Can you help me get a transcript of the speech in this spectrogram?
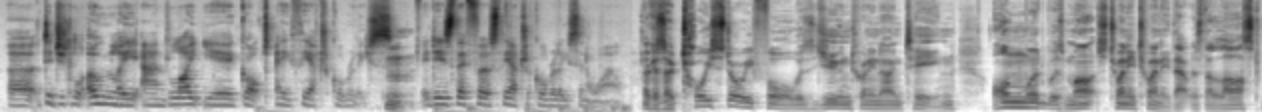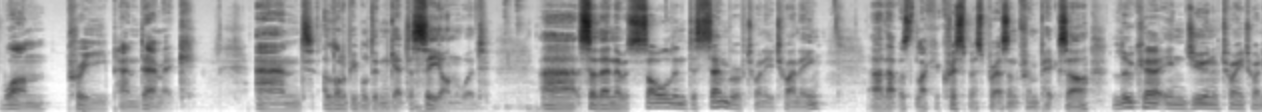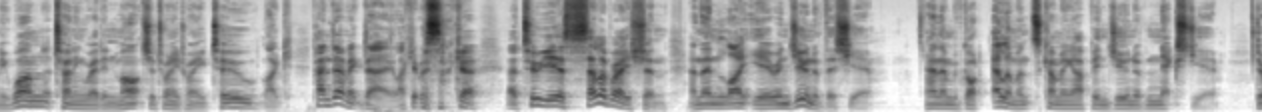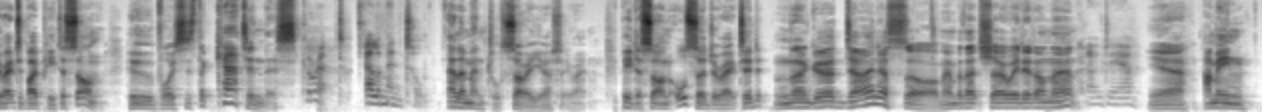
uh, digital only, and Lightyear got a theatrical release. It is their first theatrical release in a while. Okay, so Toy Story 4 was June 2019. Onward was March 2020. That was the last one pre pandemic. And a lot of people didn't get to see Onward. Uh, so then there was Soul in December of 2020. Uh, that was like a Christmas present from Pixar. Luca in June of 2021, Turning Red in March of 2022, like Pandemic Day, like it was like a, a two year celebration. And then Lightyear in June of this year. And then we've got Elements coming up in June of next year, directed by Peter Sohn, who voices the cat in this. Correct. Elemental. Elemental, sorry, you're absolutely right. Peter Sohn also directed The Good Dinosaur. Remember that show we did on that? Oh dear. Yeah, I mean,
